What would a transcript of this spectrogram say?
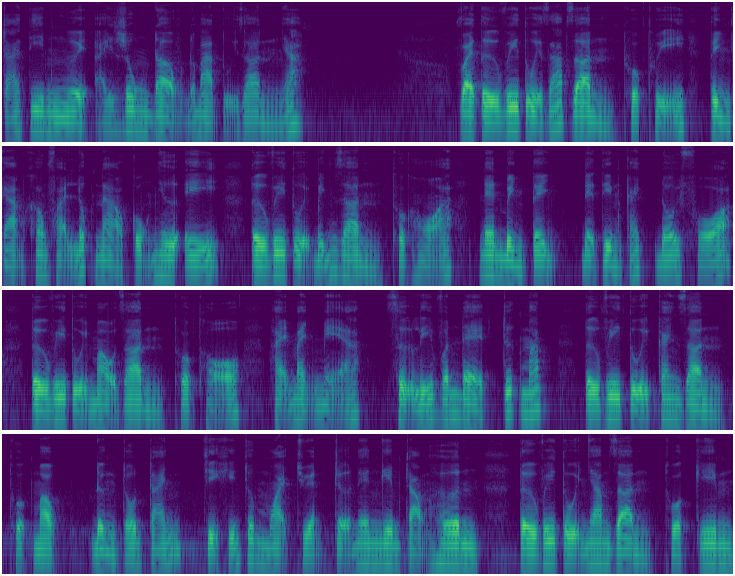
trái tim người ấy rung động đó bạn tuổi dần nhé. Vài tử vi tuổi giáp dần thuộc thủy, tình cảm không phải lúc nào cũng như ý. Tử vi tuổi bính dần thuộc hỏa nên bình tĩnh để tìm cách đối phó. Tử vi tuổi mậu dần thuộc thổ, hãy mạnh mẽ xử lý vấn đề trước mắt. Tử vi tuổi canh dần thuộc mộc, đừng trốn tránh, chỉ khiến cho mọi chuyện trở nên nghiêm trọng hơn. Tử vi tuổi nhâm dần thuộc kim,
